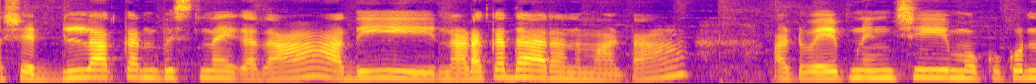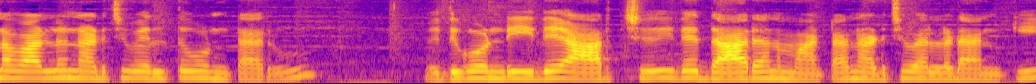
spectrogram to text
షెడ్లా కనిపిస్తున్నాయి కదా. అది నడకదారి అనమాట అటువైపు నుంచి మొక్కుకున్న వాళ్ళు నడిచి వెళ్తూ ఉంటారు. ఇదిగోండి ఇదే ఆర్చ్ ఇదే దారి అనమాట నడిచి వెళ్ళడానికి.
